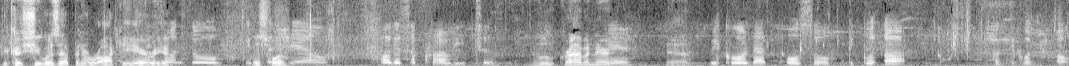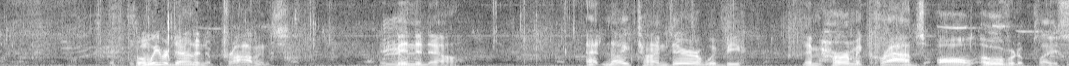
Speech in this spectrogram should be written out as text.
Because she was up in a rocky This area. one too. It's This a one? shell. Oh, that's a crowley too. A little crab in there? Yeah. Yeah. We call that also tikod. Uh, tikod tikod. Oh. When we were down in the province, in Mindanao, at nighttime there would be them hermit crabs all over the place.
